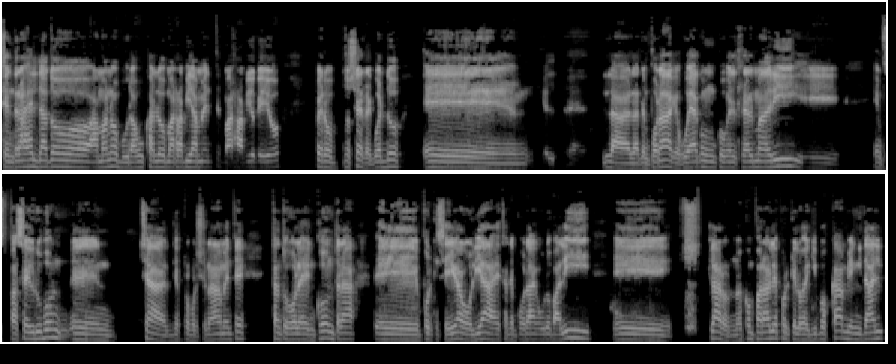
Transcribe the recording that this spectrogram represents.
tendrás el dato a mano, podrás buscarlo más rápidamente, más rápido que yo, pero no sé, recuerdo la, la, temporada que juega con, con el Real Madrid en fase de grupos, o sea, desproporcionadamente tantos goles en contra, eh, porque se llega a golear esta temporada en Europa League. Eh, claro, no es comparable porque los equipos cambian y tal,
